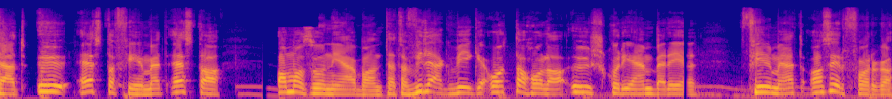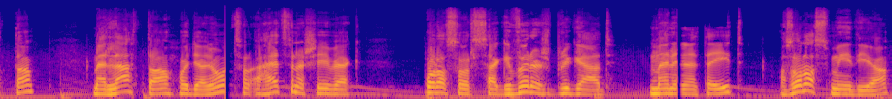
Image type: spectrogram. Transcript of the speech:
Tehát ő ezt a filmet, ezt a Amazoniában, tehát a világ vége, ott, ahol a őskori ember él filmet azért forgatta, mert látta, hogy a, 80, a 70-es évek olaszországi Vörös Brigád meneteit az olasz média,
